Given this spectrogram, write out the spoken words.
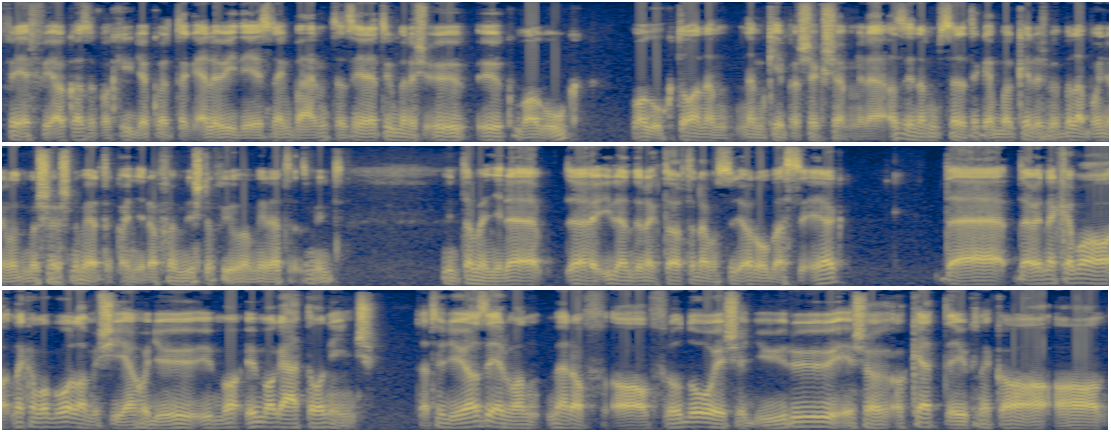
férfiak azok, akik gyakorlatilag előidéznek bármit az életükben, és ő, ők maguk, maguktól nem, nem képesek semmire. Azért nem szeretek ebbe a kérdésbe belebonyolodni, mert sajnos nem értek annyira a feminista filmelmélethez, mint, mint amennyire illendőnek tartanám azt, hogy arról beszéljek de, de nekem a, nekem a gollam is ilyen, hogy ő, ő, magától nincs. Tehát, hogy ő azért van, mert a, a Frodo és a gyűrű, és a, a kettejüknek a, a,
